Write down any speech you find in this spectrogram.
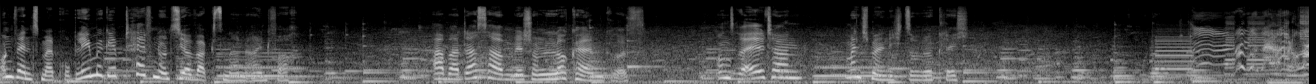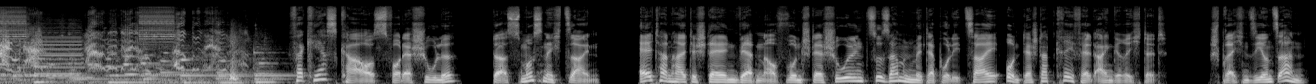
Und wenn es mal Probleme gibt, helfen uns die Erwachsenen einfach. Aber das haben wir schon locker im Griff. Unsere Eltern manchmal nicht so wirklich. Verkehrschaos vor der Schule? Das muss nicht sein. Elternhaltestellen werden auf Wunsch der Schulen zusammen mit der Polizei und der Stadt Krefeld eingerichtet. Sprechen Sie uns an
